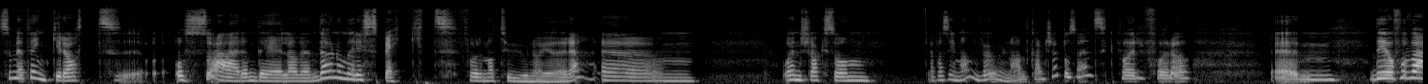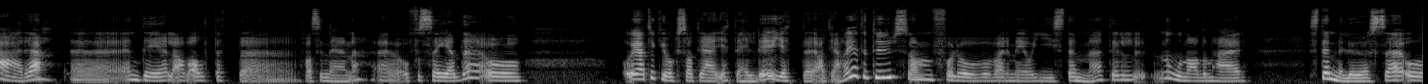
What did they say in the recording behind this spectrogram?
som jeg tenker at også er en del av den. Det har noe med respekt for naturen å gjøre. Eh, og en slags sånn Hva sier man? Vørnad, kanskje, på svensk. For, for å um, Det å få være uh, en del av alt dette fascinerende. Å få se det. Og, og jeg tykker jo også at jeg er jetteheldig. Jette, at jeg har gjettetur, som får lov å være med og gi stemme til noen av de her stemmeløse og,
